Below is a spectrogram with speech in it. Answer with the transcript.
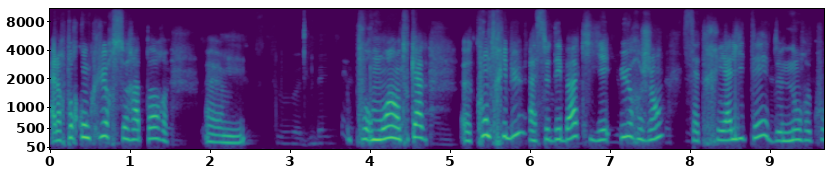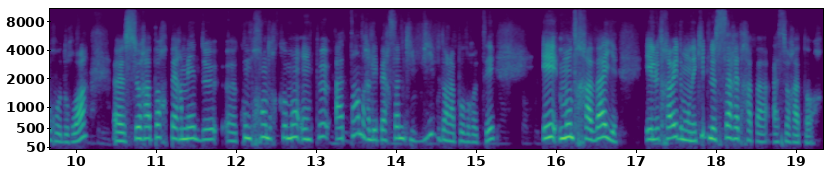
Alors pour conclure ce rapport, pour moi en tout cas, contribue à ce débat qui est urgent, cette réalité de non-recours au droit. ce rapport permet de comprendre comment on peut atteindre les personnes qui vivent dans la pauvreté et mon travail et le travail de mon équipe ne s'arrêtera pas à ce rapport.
